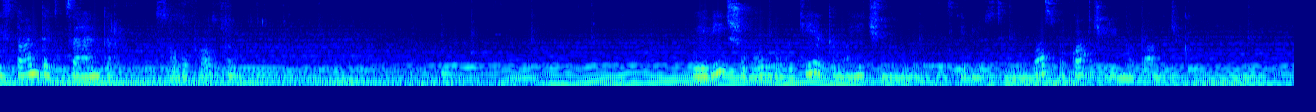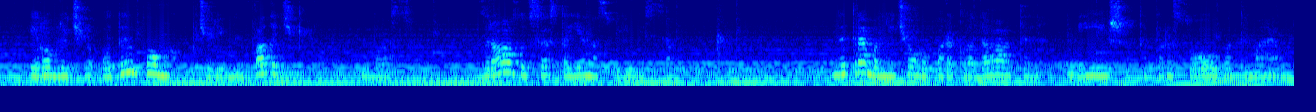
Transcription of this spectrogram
І станьте в центр свого простору. Уявіть, що ви володієте магічними здібностями. У вас в руках чарівна паличка. І роблячи один помах чарівної палички, у вас зразу все стає на свої місця. Не треба нічого перекладати, вішати, пересовувати меблі.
